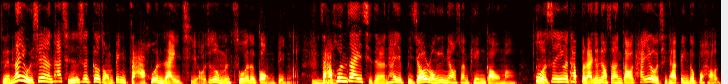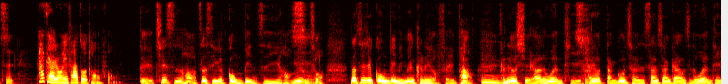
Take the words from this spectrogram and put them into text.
对，那有一些人他其实是各种病杂混在一起哦，就是我们所谓的共病啊，杂混在一起的人，他也比较容易尿酸偏高吗？或者是因为他本来就尿酸高，他又有其他病都不好治，他才容易发作痛风？对，其实哈，这是一个共病之一哈，没有错。那这些共病里面可能有肥胖，嗯，可能有血压的问题，还有胆固醇、三酸甘油酯的问题，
